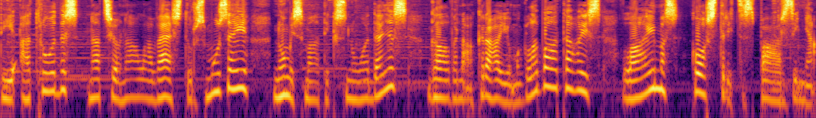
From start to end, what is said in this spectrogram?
Tie atrodas Nacionālā vēstures muzeja numismātikas nodaļas galvenā krājuma glabātājas Laimas Kostricas pārziņā.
